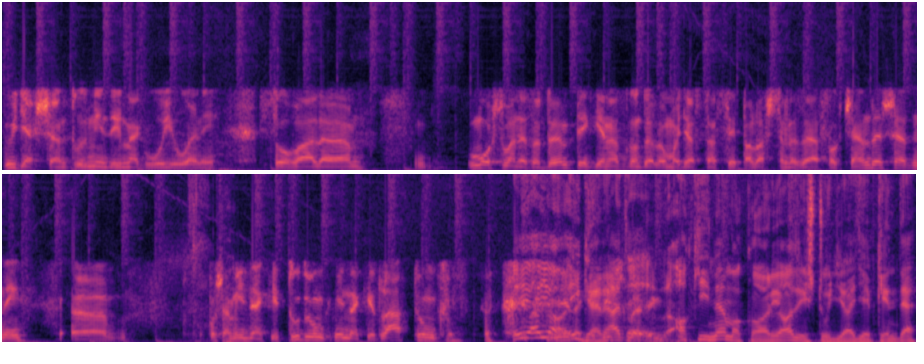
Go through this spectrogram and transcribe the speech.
ügyesen tud mindig megújulni. Szóval ö, most van ez a dömping, én azt gondolom, hogy aztán szépen lassan ez el fog csendesedni. Ö, Most már mindenkit tudunk, mindenkit láttunk. Ja, ja, igen, hát ismerünk. aki nem akarja, az is tudja egyébként, de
